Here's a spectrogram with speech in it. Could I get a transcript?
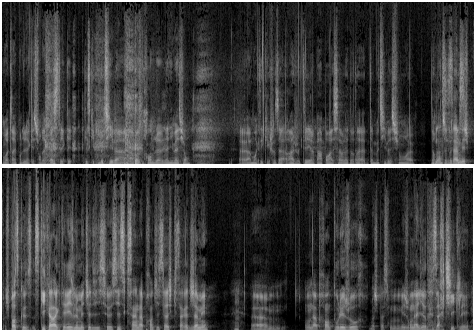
On va répondu à la question d'après, c'était qu'est-ce qui te motive à, reprendre l'animation? À moins que tu aies quelque chose à rajouter par rapport à ça, voilà, dans ta, ta motivation non, c'est ça, mais je, pense que ce qui caractérise le métier de VC aussi, c'est que c'est un apprentissage qui s'arrête jamais. Mm. Euh, on apprend tous les jours. Moi, je passe mes journées à lire des articles et,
